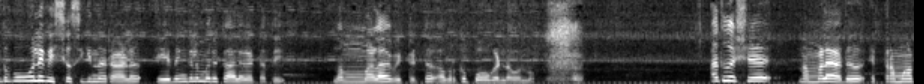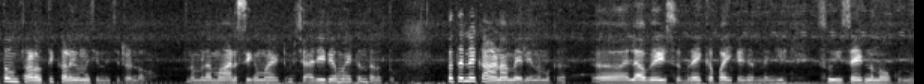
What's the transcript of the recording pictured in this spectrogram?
അതുപോലെ വിശ്വസിക്കുന്ന ഒരാൾ ഏതെങ്കിലും ഒരു കാലഘട്ടത്തിൽ നമ്മളെ വിട്ടിട്ട് അവർക്ക് പോകേണ്ട വന്നു. അത് പക്ഷേ നമ്മളെ അത് എത്രമാത്രം തളർത്തിക്കളയുമെന്ന് ചിന്തിച്ചിട്ടുണ്ടോ? നമ്മളെ മാനസികമായിട്ടും ശാരീരികമായിട്ടും തളർത്തും. ഇപ്പം തന്നെ കാണാൻ മേലേ നമുക്ക് ലവേഴ്സ് ബ്രേക്കപ്പ് ആയി കഴിഞ്ഞിട്ടുണ്ടെങ്കിൽ സൂയിസൈഡിന് നോക്കുന്നു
